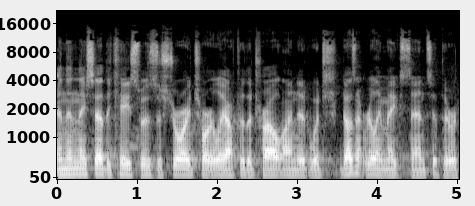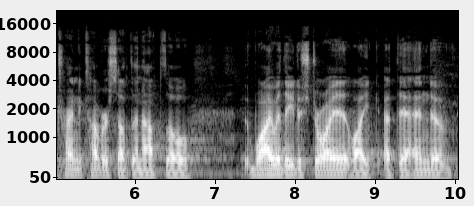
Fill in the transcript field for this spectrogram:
and then they said the case was destroyed shortly after the trial ended, which doesn't really make sense. If they were trying to cover something up, though, why would they destroy it like at the end of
